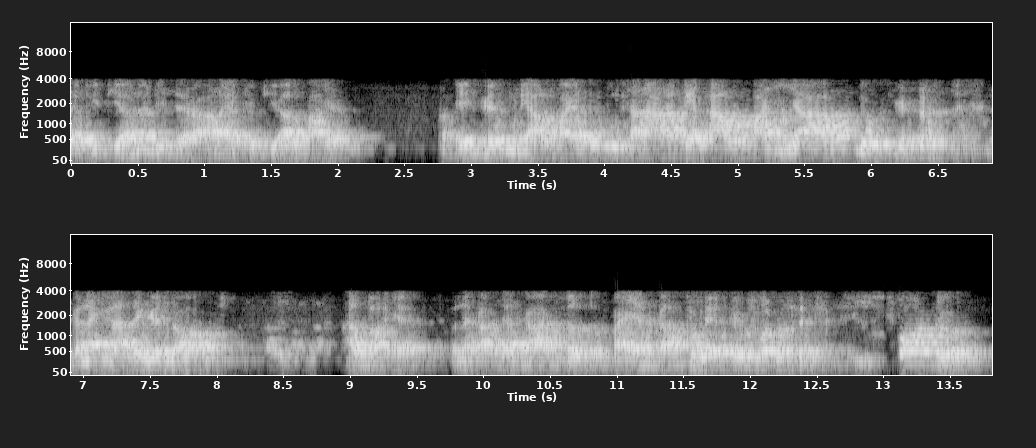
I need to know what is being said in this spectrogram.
lagi Diana di daerah anak itu di Alfayat. Inggris muni Alfayat itu tulisan Arabnya Alfayat, kena ilat Inggris dong. Alba ya, kena kajian kasus supaya kabeh foto.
